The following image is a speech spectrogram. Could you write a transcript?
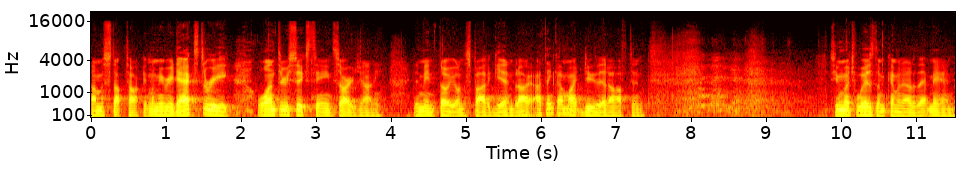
I'm going to stop talking. Let me read Acts 3 1 through 16. Sorry, Johnny. Didn't mean to throw you on the spot again, but I, I think I might do that often. Too much wisdom coming out of that man.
